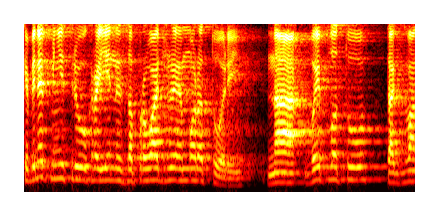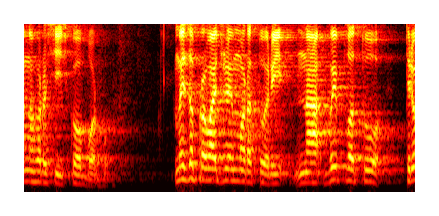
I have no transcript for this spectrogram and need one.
Кабінет міністрів України запроваджує мораторій на виплату так званого російського боргу. Ми запроваджуємо мораторій на виплату 3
